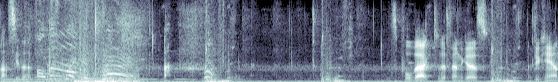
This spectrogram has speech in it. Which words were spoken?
Not see that. Oh, let's break it. Ah. Let's pull back to defend, guys. If you can.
